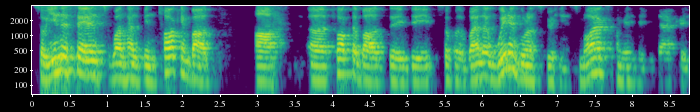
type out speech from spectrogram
So in a sense, what has been talking about, uh, uh, talked about the, the so-called Weizsäcker-Williams ground distribution in small x community is actually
